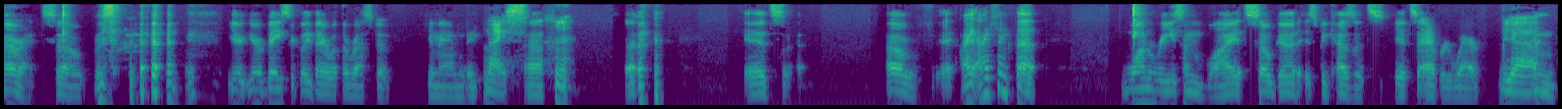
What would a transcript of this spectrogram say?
All right, so you're you're basically there with the rest of humanity. Nice. Uh, Uh, it's oh, I I think that one reason why it's so good is because it's it's everywhere, yeah. and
